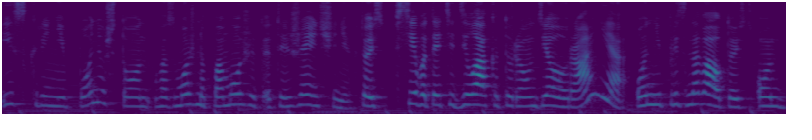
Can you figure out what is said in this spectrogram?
искренне понял, что он, возможно, поможет этой женщине. То есть все вот эти дела, которые он делал ранее, он не признавал, то есть он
